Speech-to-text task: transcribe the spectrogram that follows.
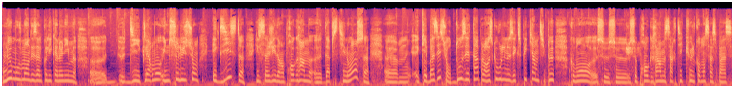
le mouvement des alcooliques anonymes euh, dit clairement une solution existe il s'agit d'un programme euh, d'abstinence euh, qui est basé sur 12 étapes alors est-ce que vous voulez nous expliquer un petit peu comment euh, ce, ce- ce programme s'articule? Comment ça se passe?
